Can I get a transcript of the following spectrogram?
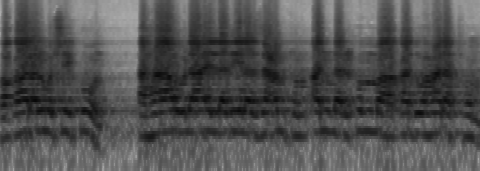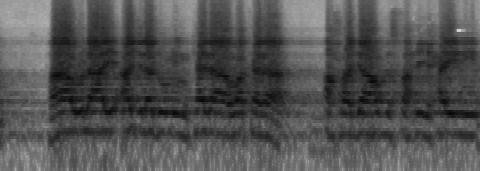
فقال المشركون أهؤلاء الذين زعمتم أن الحمى قد وهنتهم هؤلاء أجلد من كذا وكذا أخرجاه في الصحيحين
